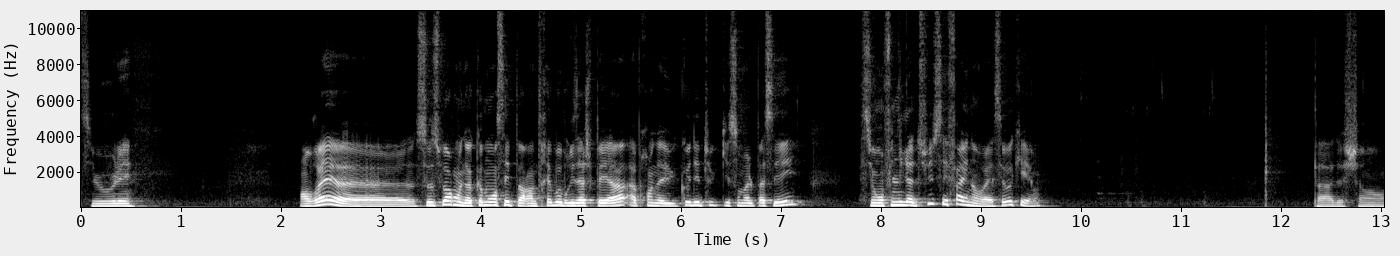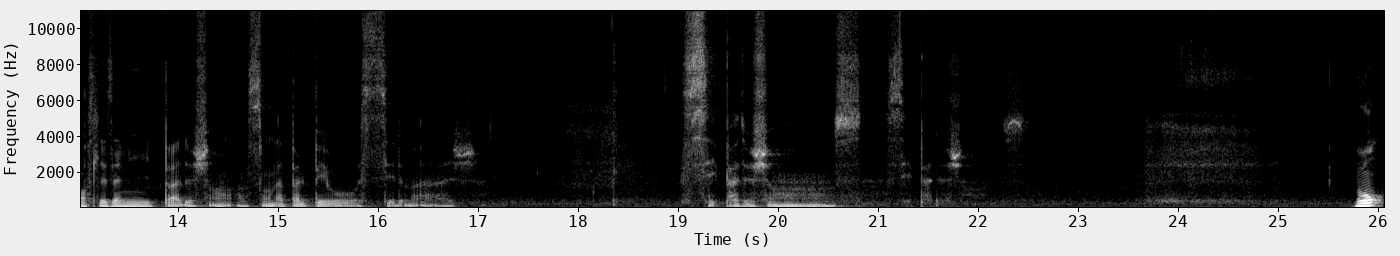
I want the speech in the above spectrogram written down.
Si vous voulez. En vrai, euh, ce soir, on a commencé par un très beau brisage PA. Après, on a eu que des trucs qui sont mal passés. Si on finit là-dessus, c'est fine en vrai, c'est ok. Hein. Pas de chance, les amis, pas de chance. On n'a pas le PO, c'est dommage. C'est pas de chance. C'est pas de chance. Bon,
